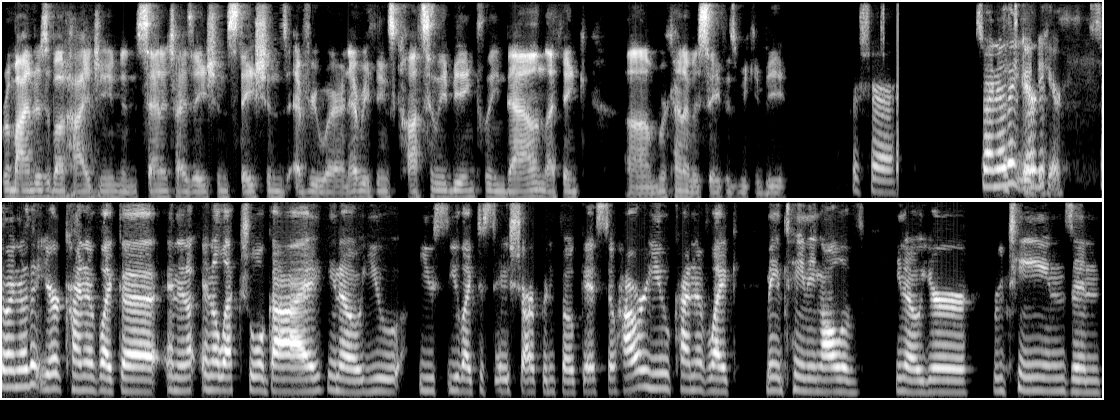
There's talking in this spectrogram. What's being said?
reminders about hygiene and sanitization stations everywhere, and everything's constantly being cleaned down, I think um, we're kind of as safe as we can be. For sure. So I know That's that you're here. So I know that you're kind of like a an intellectual guy. You know, you you you like to stay sharp and focused. So how are you kind of like maintaining all of you know your routines and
